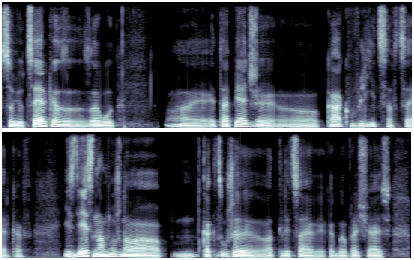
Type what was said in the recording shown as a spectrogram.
в свою церковь зовут, э, это опять же, э, как влиться в церковь. И здесь нам нужно, как уже от лица, я как бы обращаюсь э,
